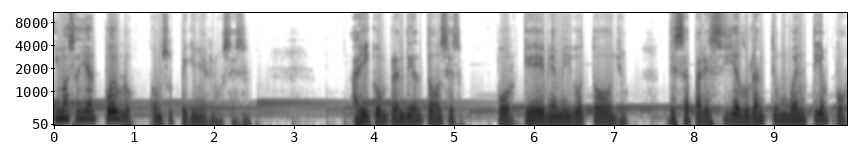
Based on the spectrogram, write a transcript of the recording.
y más allá el pueblo con sus pequeñas luces. Ahí comprendí entonces por qué mi amigo Toño desaparecía durante un buen tiempo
